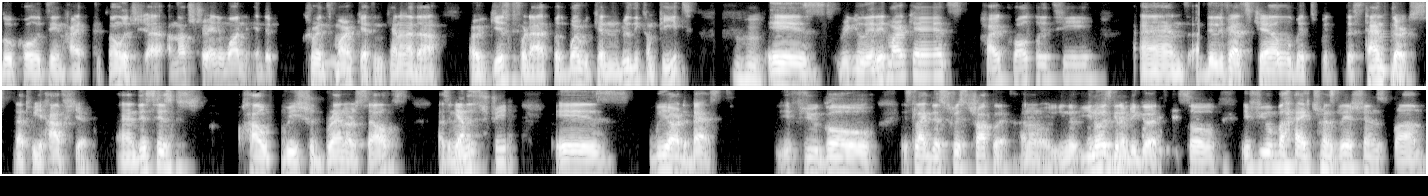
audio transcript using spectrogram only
low quality and high technology. I, am not sure anyone in the current market in Canada are geared for that, but where we can really compete mm-hmm. is regulated markets, high quality, and delivery at scale with, with the standards that we have here. And this is how we should brand ourselves as an yep. industry is we are the best. If you go, it's like the Swiss chocolate. I don't know. You know, you know it's gonna be good. So if you buy translations from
